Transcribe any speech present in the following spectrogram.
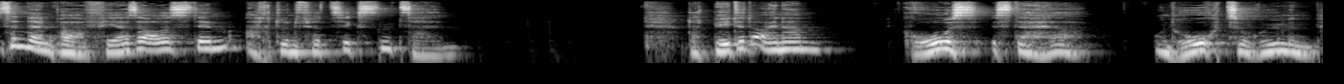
Es sind ein paar Verse aus dem 48. Psalm. Dort betet einer, Groß ist der Herr und hoch zu rühmen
